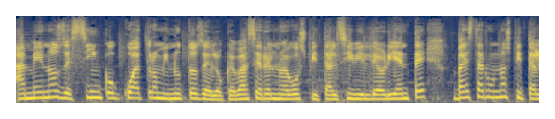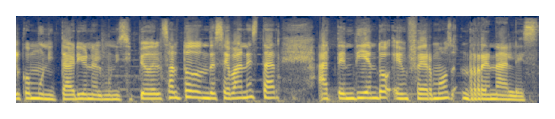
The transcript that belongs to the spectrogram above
a menos de cinco o cuatro minutos de lo que va a ser el nuevo Hospital Civil de Oriente, va a estar un hospital comunitario en el municipio del Salto donde se van a estar atendiendo enfermos renales.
